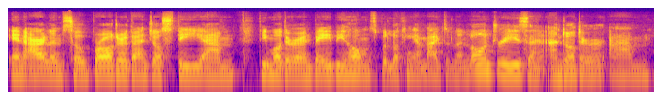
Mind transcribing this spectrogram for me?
in Ireland. So, broader than just the um, the mother and baby homes, but looking at Magdalen laundries and, and other um,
